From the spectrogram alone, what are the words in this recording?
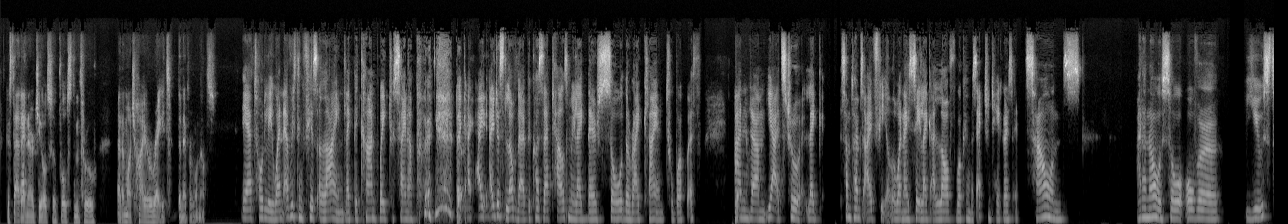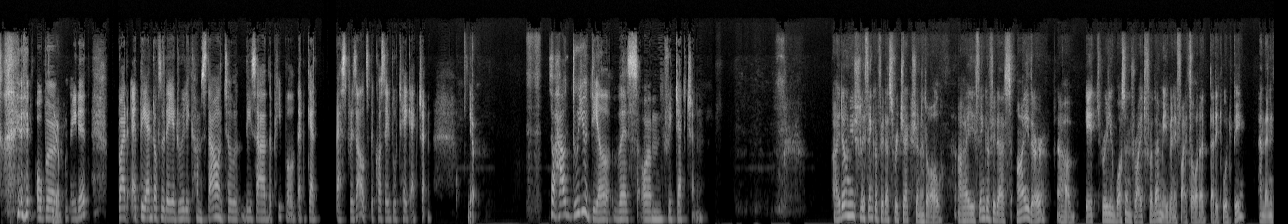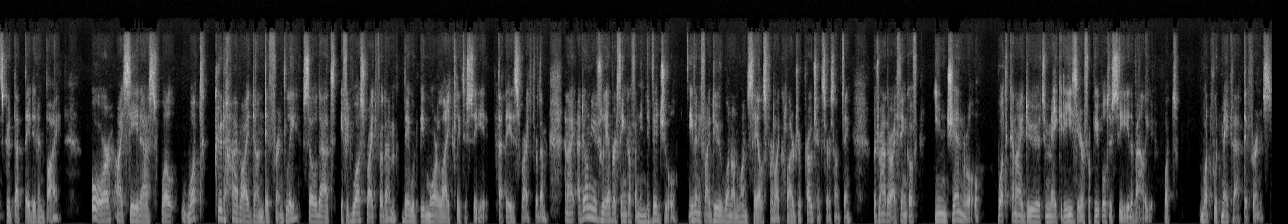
because that yeah. energy also pulls them through at a much higher rate than everyone else. Yeah, totally. When everything feels aligned, like they can't wait to sign up. like yeah. I, I just love that because that tells me like they're so the right client to work with. Yeah. And um, yeah, it's true. Like sometimes I feel when I say like I love working with action takers, it sounds, I don't know, so overused, overrated. Yep. But at the end of the day, it really comes down to these are the people that get best results because they do take action. Yep. So, how do you deal with um, rejection? I don't usually think of it as rejection at all. I think of it as either uh, it really wasn't right for them, even if I thought that, that it would be, and then it's good that they didn't buy. Or I see it as, well, what could have I done differently so that if it was right for them, they would be more likely to see that it is right for them? And I, I don't usually ever think of an individual, even if I do one on one sales for like larger projects or something, but rather I think of in general, what can I do to make it easier for people to see the value? What what would make that difference?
